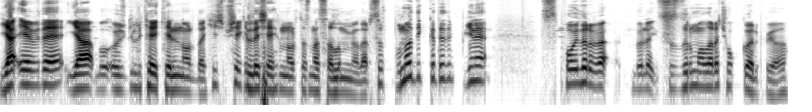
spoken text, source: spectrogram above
Ya evde ya bu özgürlük heykelinin orada. Hiçbir şekilde şehrin ortasına salınmıyorlar. Sırf buna dikkat edip yine spoiler ve böyle sızdırmalara çok garip ya.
